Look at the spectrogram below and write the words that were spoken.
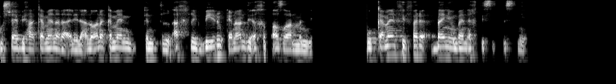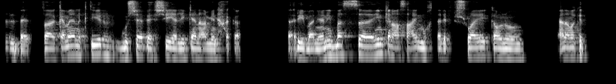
مشابهة كمان لإلي لأنه أنا كمان كنت الأخ الكبير وكان عندي أخت أصغر مني وكمان في فرق بيني وبين أختي ست سنين بالبيت فكمان كثير مشابه الشيء اللي كان عم ينحكى تقريبا يعني بس يمكن على صعيد مختلف شوي كونه أنا ما كنت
